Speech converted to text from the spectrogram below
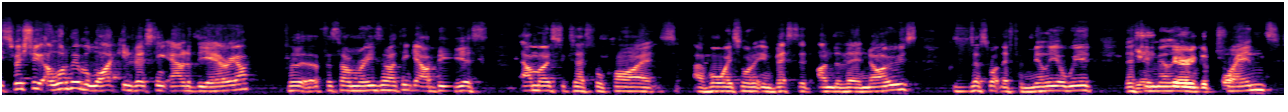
Especially, a lot of people like investing out of the area for for some reason. I think our biggest, our most successful clients have always sort of invested under their nose because that's what they're familiar with. They're Yeah, familiar with point. trends.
